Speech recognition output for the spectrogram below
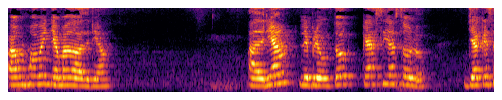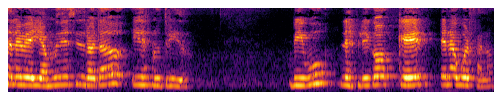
a un joven llamado Adrián. Adrián le preguntó qué hacía solo, ya que se le veía muy deshidratado y desnutrido. Bibú le explicó que él era huérfano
